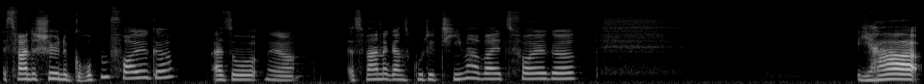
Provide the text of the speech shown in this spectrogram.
Es war eine schöne Gruppenfolge. Also Ja. es war eine ganz gute Teamarbeitsfolge. Ja,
